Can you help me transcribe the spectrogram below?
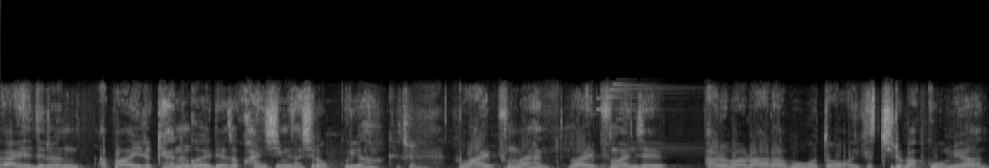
아이들은 아빠가 이렇게 하는 거에 대해서 관심이 사실 없고요. 그죠. 그 와이프만 와이프만 이제 바로바로 알아보고 또 이렇게 치료받고 오면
